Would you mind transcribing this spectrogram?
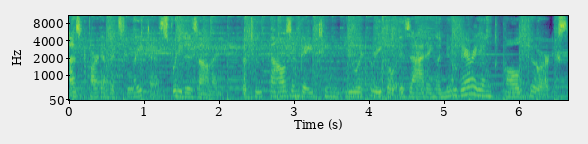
As part of its latest redesign, the 2018 Buick Regal is adding a new variant called TourX,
